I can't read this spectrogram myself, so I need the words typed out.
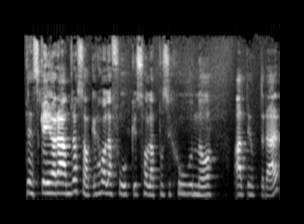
den ska göra andra saker, hålla fokus, hålla position och alltihop det där.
